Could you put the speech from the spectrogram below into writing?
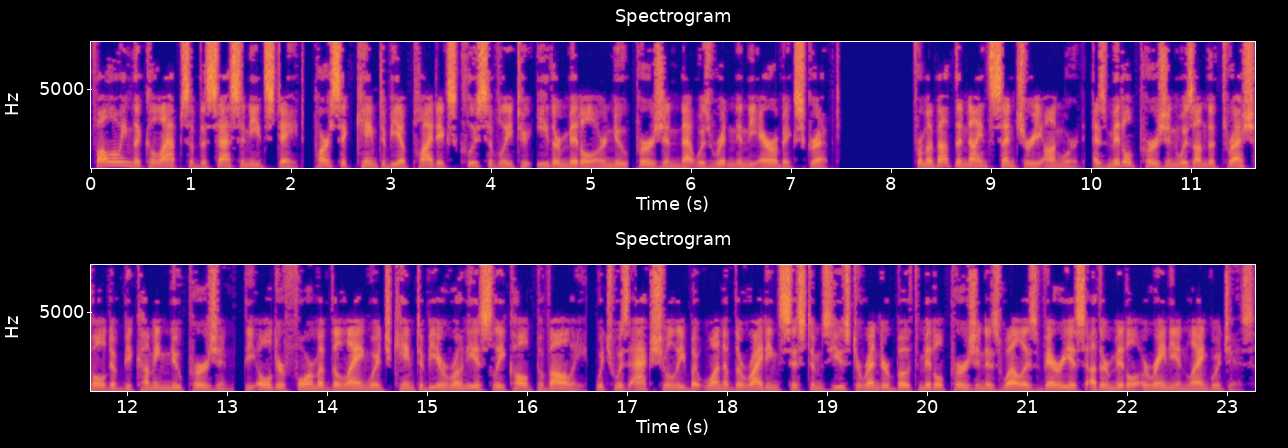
Following the collapse of the Sassanid state, Parsic came to be applied exclusively to either Middle or New Persian that was written in the Arabic script. From about the 9th century onward, as Middle Persian was on the threshold of becoming New Persian, the older form of the language came to be erroneously called Pahlavi, which was actually but one of the writing systems used to render both Middle Persian as well as various other Middle Iranian languages.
